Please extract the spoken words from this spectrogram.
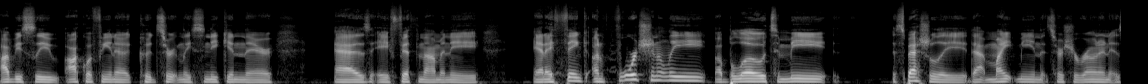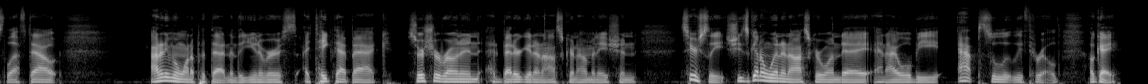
Obviously, Awkwafina could certainly sneak in there as a fifth nominee. And I think, unfortunately, a blow to me, especially, that might mean that Saoirse Ronan is left out. I don't even want to put that into the universe. I take that back. Saoirse Ronan had better get an Oscar nomination. Seriously, she's going to win an Oscar one day, and I will be absolutely thrilled. Okay,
